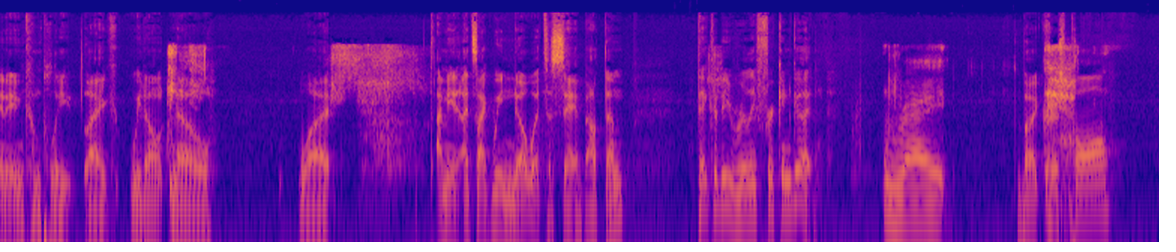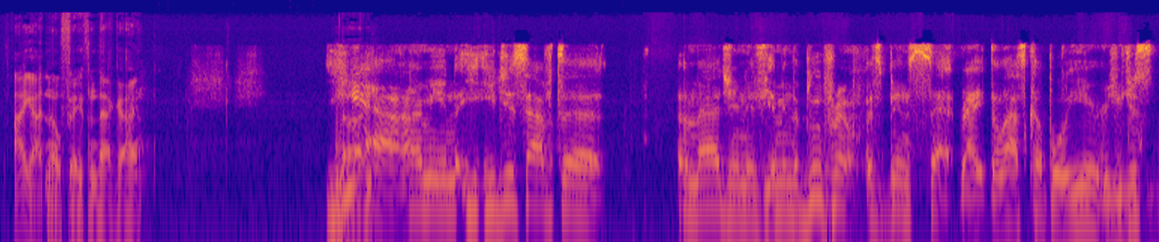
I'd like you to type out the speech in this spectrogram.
an incomplete. Like, we don't know what. I mean, it's like we know what to say about them. They could be really freaking good. Right. But Chris Paul, I got no faith in that guy. None. Yeah, I mean, you, just have to imagine if you, I mean, the blueprint has been set, right? The last couple of years, you just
